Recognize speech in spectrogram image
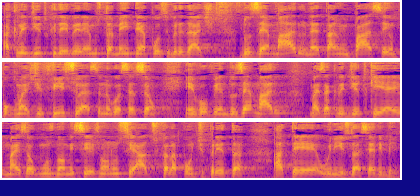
Acredito que deveremos também ter a possibilidade do Zé Mário, né? Tá um impasse aí um pouco mais difícil essa negociação envolvendo o Zé Mário, mas acredito que mais alguns nomes sejam anunciados pela Ponte Preta até o início da Série B.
